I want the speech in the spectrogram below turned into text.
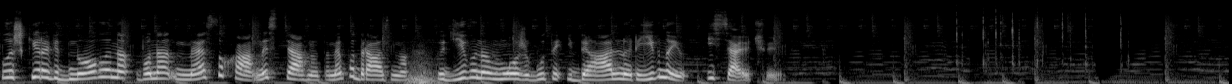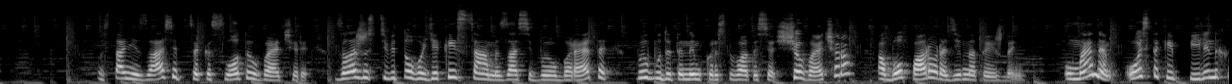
Коли шкіра відновлена, вона не суха, не стягнута, не подразнена, тоді вона може бути ідеально рівною і сяючою. Останній засіб це кислоти ввечері. В залежності від того, який саме засіб ви оберете, ви будете ним користуватися щовечора або пару разів на тиждень. У мене ось такий пілінг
